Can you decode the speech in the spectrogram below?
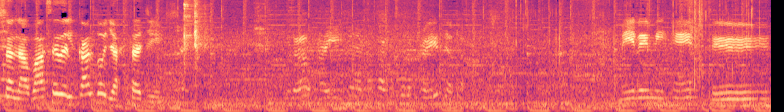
O sea, la base del caldo ya está allí. Ahora ahí por freír. Miren mi gente,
